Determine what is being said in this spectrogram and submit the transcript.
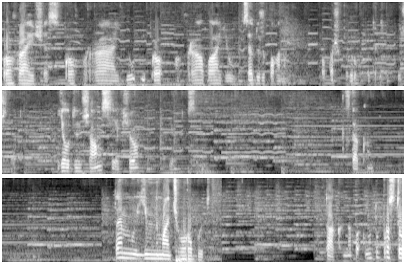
програю щас. Програю і програваю. Це дуже погано. По-перше, по-друге, по-третє, по-четверте. Є один шанс, якщо. Так. Там їм нема чого робити. Так, ну тут просто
